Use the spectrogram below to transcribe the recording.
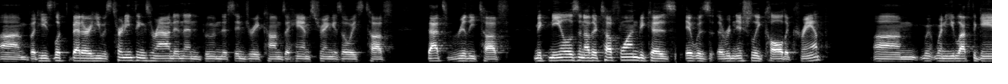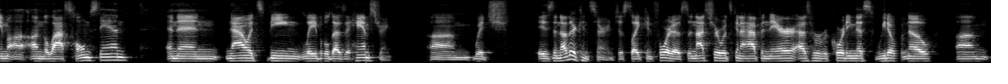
Um, but he's looked better. He was turning things around, and then boom, this injury comes. A hamstring is always tough. That's really tough. McNeil is another tough one because it was initially called a cramp um, when, when, he left the game on, on the last homestand. And then now it's being labeled as a hamstring, um, which is another concern, just like Conforto. So not sure what's going to happen there. As we're recording this, we don't know. Um,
